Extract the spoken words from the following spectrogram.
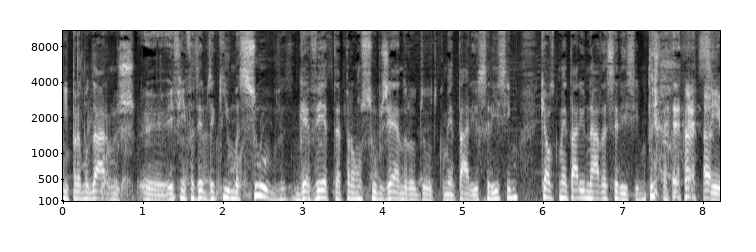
e para mudarmos, eh, enfim, fazermos aqui uma sub-gaveta para um subgénero do documentário seríssimo, que é o documentário Nada Seríssimo. Sim,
